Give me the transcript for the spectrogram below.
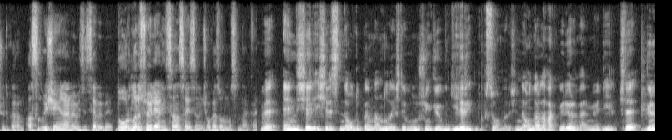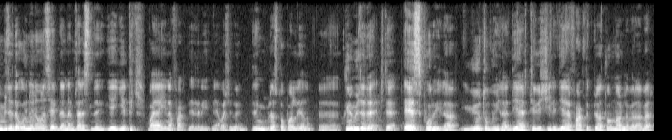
konuşuyorduk aramızda. Asıl bu işe yönelmemizin sebebi doğruları söyleyen insan sayısının çok az olmasından kaynaklı. Ve endişeli içerisinde olduklarından dolayı işte bu çünkü bu gelir yapısı onlar için de onlara da hak veriyorum vermiyor değil. İşte günümüzde de oyun oynamanın sebeplerinden bir tanesinde girdik. Bayağı yine farklı yerlere gitmeye başladı oyun. Dediğim gibi biraz toparlayalım. Ee, günümüzde de işte e-sporuyla, YouTube'uyla, diğer Twitch'iyle, diğer farklı platformlarla beraber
